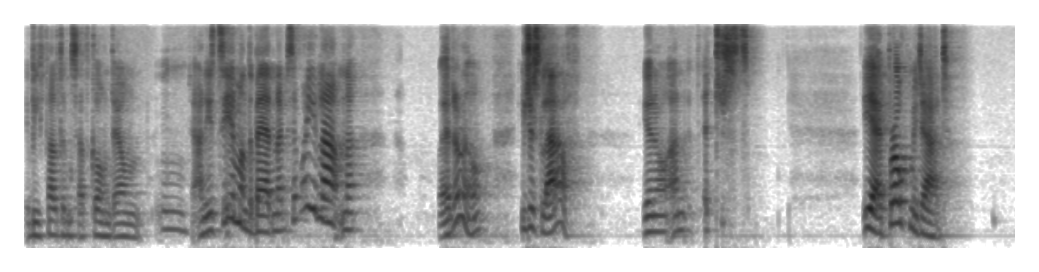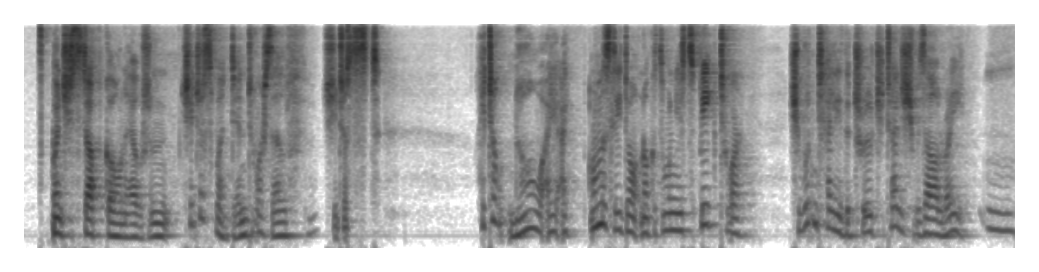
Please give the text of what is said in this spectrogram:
if he felt himself going down. Mm. And he'd see him on the bed and I'd say, What are you laughing at? I don't know. You just laugh. You know, and it just, yeah, it broke me dad when she stopped going out and she just went into herself. She just, I don't know. I, I honestly don't know because when you speak to her, she wouldn't tell you the truth. She'd tell you she was all right. Mm.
